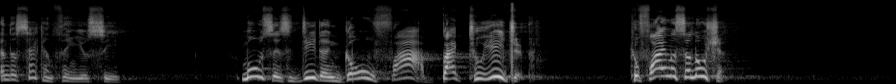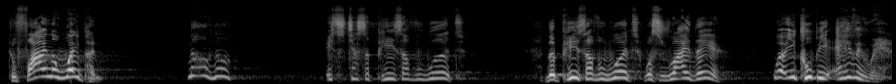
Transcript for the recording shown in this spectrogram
And the second thing you see, Moses didn't go far back to Egypt to find a solution to find a weapon. No, no. It's just a piece of wood. The piece of wood was right there. Well, it could be everywhere.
